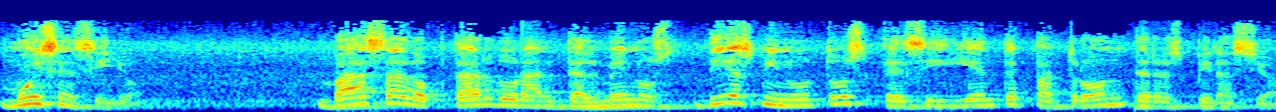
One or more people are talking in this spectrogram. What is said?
Muy sencillo. Vas a adoptar durante al menos 10 minutos el siguiente patrón de respiración.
